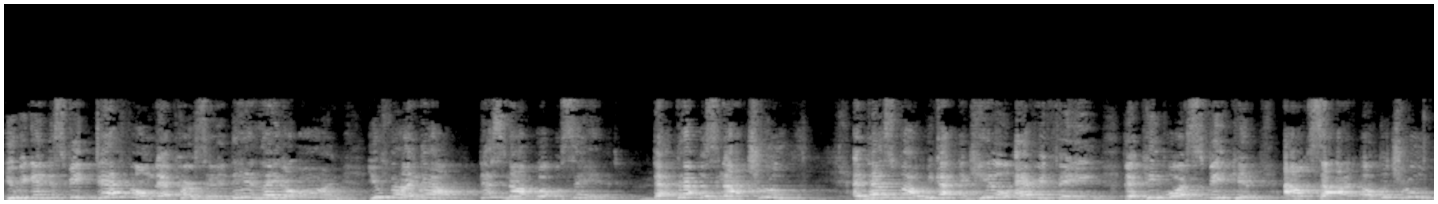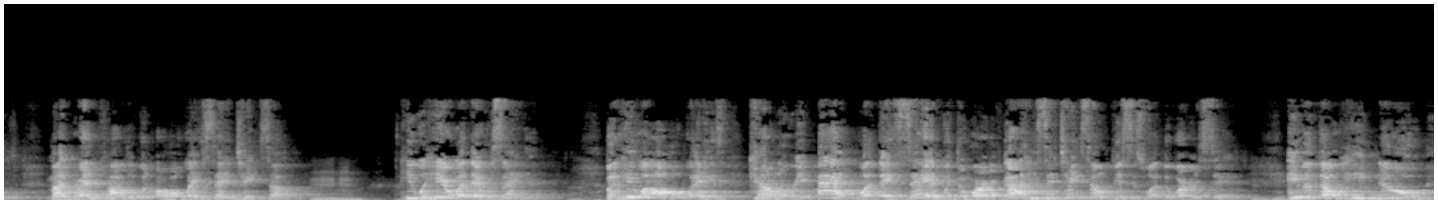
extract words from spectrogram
You begin to speak death on that person, and then later on, you find out that's not what was said. Mm-hmm. That that was not truth. And that's why we got to kill everything that people are speaking outside of the truth. My grandfather would always say, take so. Mm-hmm. He would hear what they were saying. But he would always counteract what they said with the word of God. He said, Take so. This is what the word said. Even though he knew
